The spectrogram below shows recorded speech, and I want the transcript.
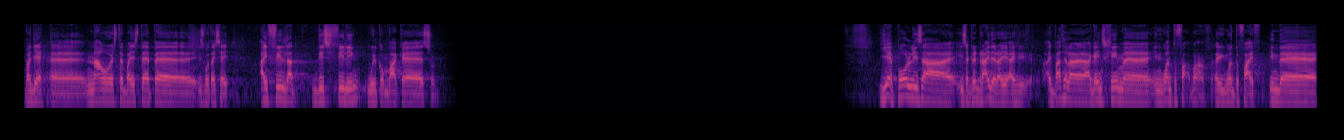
but yeah, uh, now step by step is what I say. I feel that this feeling will come back soon. Yeah, Pol is a is a great rider. I I, I battle uh, against him uh, in one to five. Well, in one to five in the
